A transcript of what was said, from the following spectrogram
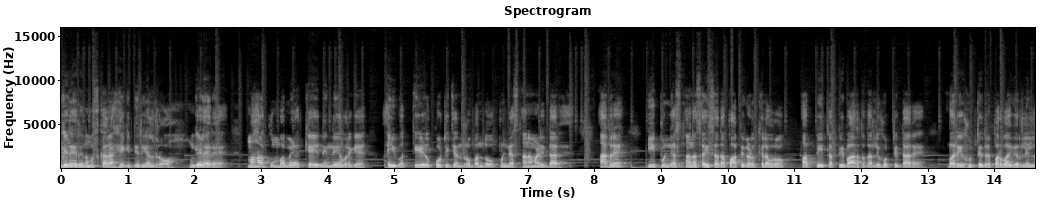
ಗೆಳೆಯರೇ, ನಮಸ್ಕಾರ. ಹೇಗಿದ್ದೀರಿ ಎಲ್ಲರೂ ಗೆಳೆಯರೆ, ಮಹಾಕುಂಭ ಮೇಳಕ್ಕೆ ನಿನ್ನೆಯವರೆಗೆ ಐವತ್ತೇಳು ಕೋಟಿ ಜನರು ಬಂದು ಪುಣ್ಯ ಸ್ನಾನ ಮಾಡಿದ್ದಾರೆ. ಆದರೆ ಈ ಪುಣ್ಯ ಸ್ನಾನ ಸಹಿಸದ ಪಾಪಿಗಳು ಕೆಲವರು ಅಪ್ಪಿ ತಪ್ಪಿ ಭಾರತದಲ್ಲಿ ಹುಟ್ಟಿದ್ದಾರೆ. ಬರೀ ಹುಟ್ಟಿದ್ರೆ ಪರವಾಗಿರಲಿಲ್ಲ.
